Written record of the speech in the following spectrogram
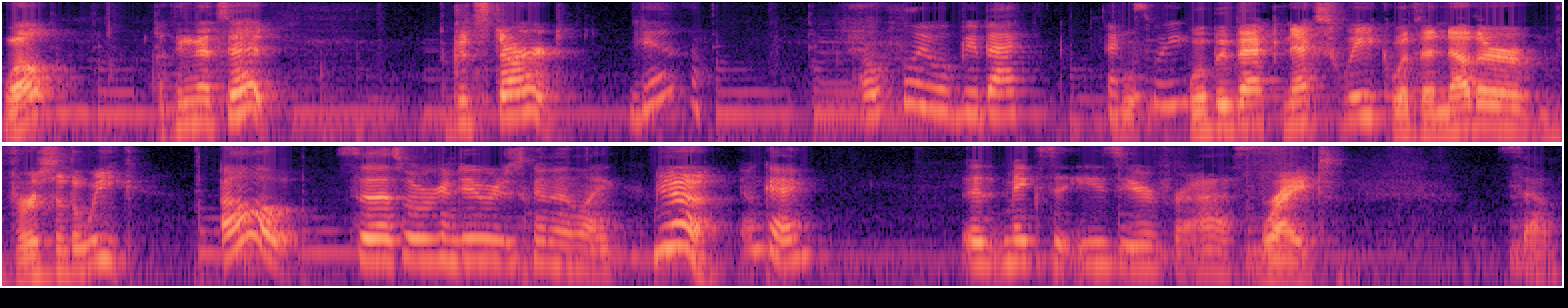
Well, I think that's it. Good start. Yeah. Hopefully we'll be back next week. We'll be back next week with another verse of the week. oh, so that's what we're gonna do. We're just gonna like Yeah. okay. It makes it easier for us. Right. So,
